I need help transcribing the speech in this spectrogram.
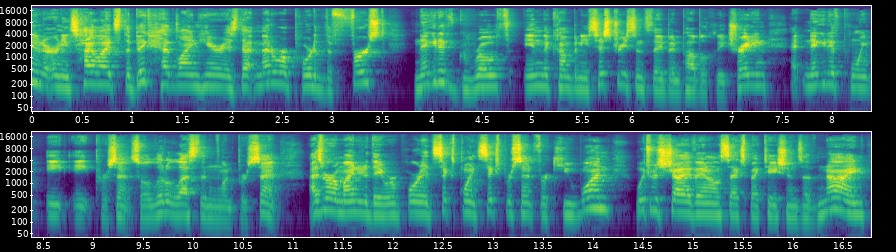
into earnings highlights, the big headline here is that Meta reported the first negative growth in the company's history since they've been publicly trading at negative 0.88%, so a little less than 1%. As a reminder, they reported 6.6% for Q1, which was shy of analyst expectations of 9.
